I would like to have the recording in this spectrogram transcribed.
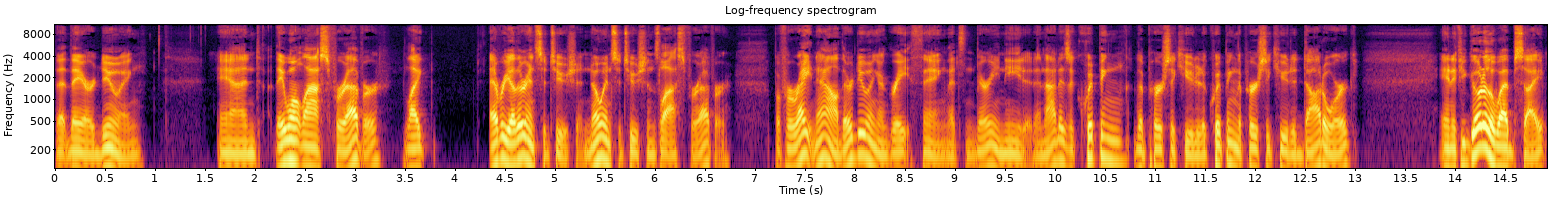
that they are doing. And they won't last forever, like every other institution. No institutions last forever. But for right now, they're doing a great thing that's very needed, and that is equipping the persecuted, equippingthepersecuted.org. And if you go to the website,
